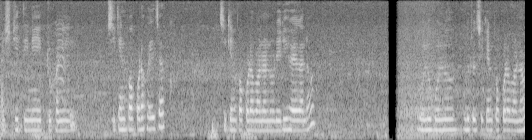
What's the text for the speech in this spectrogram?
বৃষ্টির দিনে একটুখানি চিকেন পকোড়া হয়ে যাক। চিকেন পকোড়া বানানো রেডি হয়ে গেল। বলু বলল দুটো চিকেন পকোড়া বানাও।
